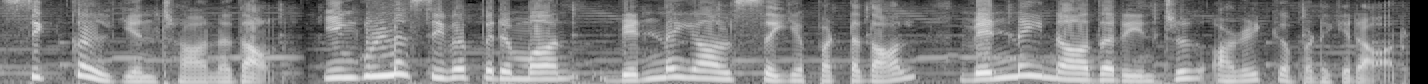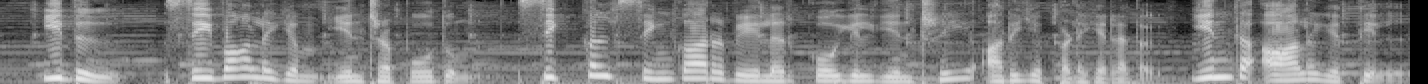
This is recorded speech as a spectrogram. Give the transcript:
சிக்கல் என்றானதாம். இங்குள்ள சிவபெருமான் வெண்ணையால் செய்யப்பட்டதால் வெண்ணைநாதர் என்று அழைக்கப்படுகிறார். இது சிவாலயம் என்ற போதும் சிக்கல் சிங்காரவேலர் கோயில் என்றே அறியப்படுகிறது. இந்த ஆலயத்தில்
